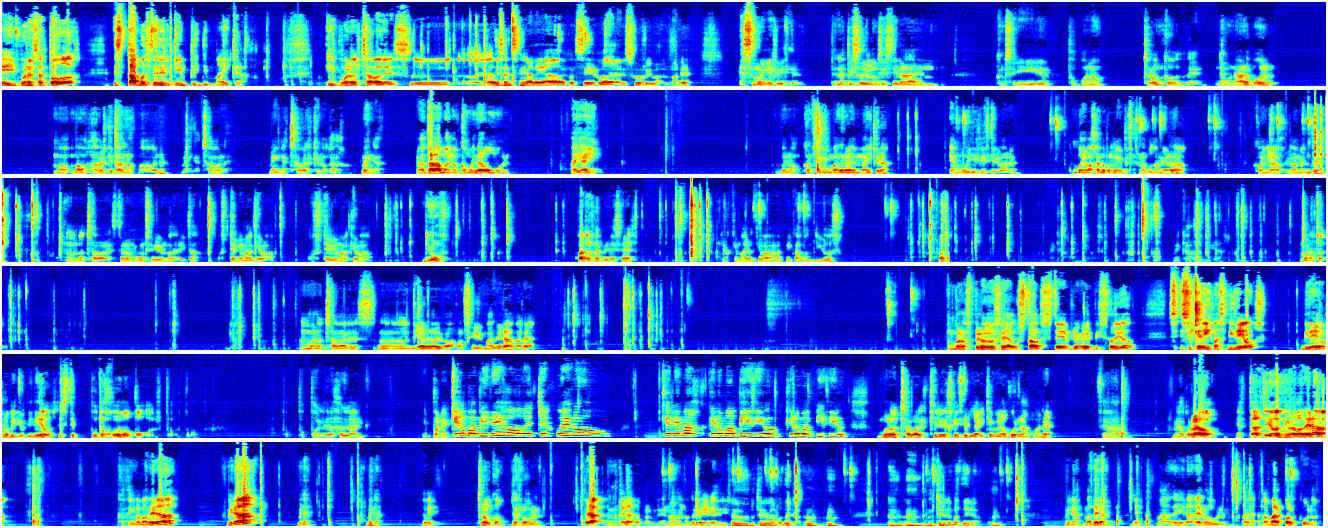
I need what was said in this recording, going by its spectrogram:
Hey, buenas a todos. Estamos en el gameplay de Minecraft. Y bueno, chavales, eh, hoy os enseñaré a conseguir su rival, ¿vale? Es muy difícil. El episodio consistirá en conseguir, pues bueno, troncos de, un árbol. Va- vamos a ver qué tal nos va, ¿vale? Venga, chavales. Venga, chavales, que no cargo. Venga. Levanta la mano, como en Dragon Ball. Ahí, ahí. Bueno, conseguir madera en Minecraft es muy difícil, ¿vale? Voy a bajarlo porque mi PC es una puta mierda. Coña, lógicamente. Bueno, chavales, tenemos que conseguir maderita. Hostia, qué mal que va. Hostia, qué mal que va. ¡Dios! 4 FPS, ¿eh? Dios, qué malo que va. Me cago en Dios. 4. Me cago en Dios. Me cago en Dios. Bueno, cha- Bueno, chavales, eh, el día de hoy vamos a conseguir madera, ¿vale? Bueno, espero que os haya gustado este primer episodio. Si, queréis más videos, videos, no vídeos, videos de este puto juego, pues, pues, pues, pues, pues, pues le das al like. Y pone, quiero más videos de este juego. Quiero más, quiero más vídeos, quiero más vídeos. Bueno, chavales, que le dejéis el like, que me lo he currado, ¿vale? O sea, me lo he currado. Ya está, tío, consigo la madera. Consigo la madera. Mira, mira, mira. ¿Lo veis? Tronco de roble. Espera, espera, porque no, no creéis. Decís, "Ah, no tiene la madera. ah, ah, no tiene la madera. ah". Mira, madera. ¿eh? Madera de roble. ¿vale? A tomar por culo.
